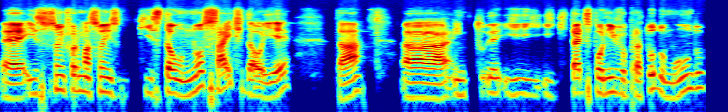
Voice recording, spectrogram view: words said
É, isso são informações que estão no site da OIE, tá? Uh, e, e, que está disponível para todo mundo.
